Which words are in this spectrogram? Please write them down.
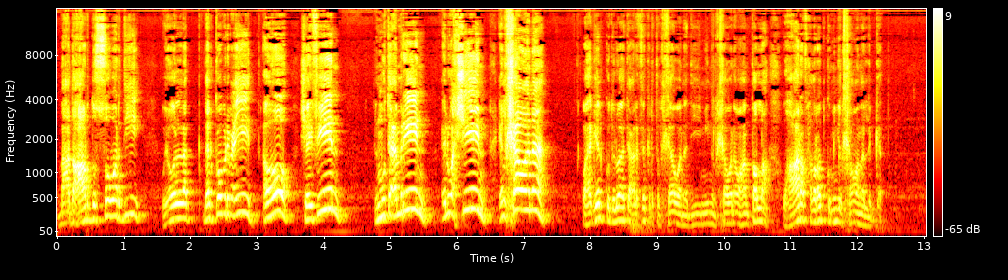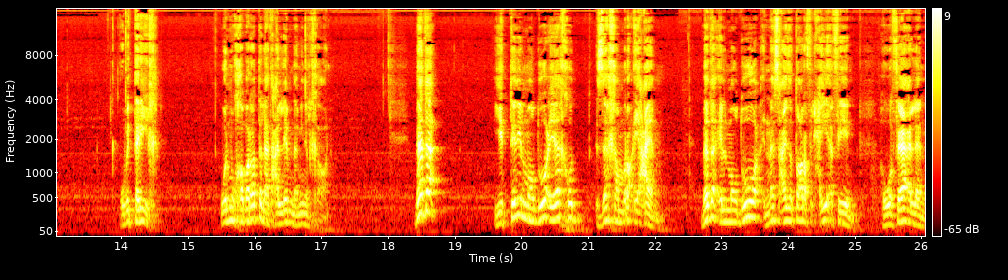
بعد عرض الصور دي ويقول لك ده الكوبري بعيد. أهو شايفين؟ المتآمرين الوحشين الخونة. وهجي لكم دلوقتي على فكرة الخونة دي. مين الخونة؟ وهنطلع وهعرف حضراتكم مين الخونة اللي بجد. وبالتاريخ والمخابرات اللي هتعلمنا مين الخونة. بدأ يبتدي الموضوع ياخد زخم رأي عام. بدأ الموضوع الناس عايزة تعرف الحقيقة فين. هو فعلا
